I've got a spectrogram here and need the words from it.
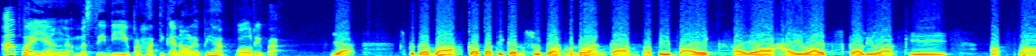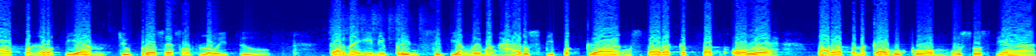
apa yang mesti diperhatikan oleh pihak Polri, Pak? Ya, sebenarnya Mbak Afka tadi kan sudah menerangkan, tapi baik saya highlight sekali lagi apa pengertian due process of law itu. Karena ini prinsip yang memang harus dipegang secara ketat oleh para penegak hukum khususnya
